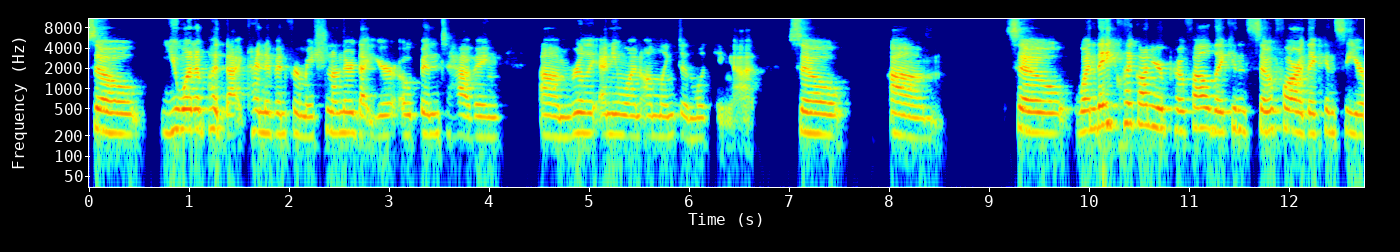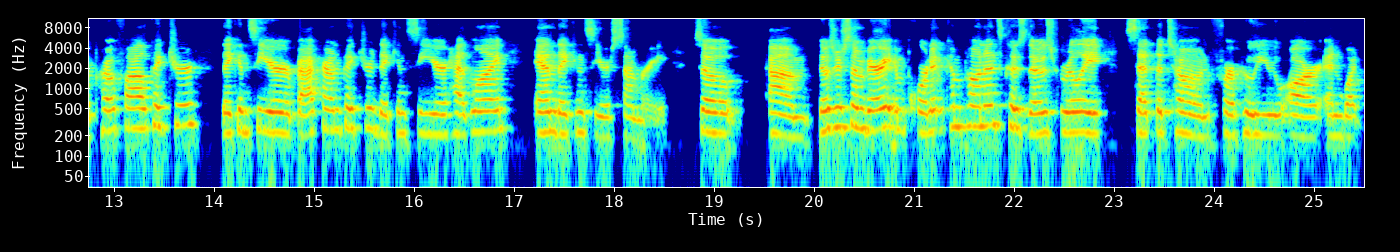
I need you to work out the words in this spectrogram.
So you want to put that kind of information on there that you're open to having um, really anyone on LinkedIn looking at. So um, so when they click on your profile, they can so far they can see your profile picture, they can see your background picture, they can see your headline, and they can see your summary. So um, those are some very important components because those really set the tone for who you are and what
